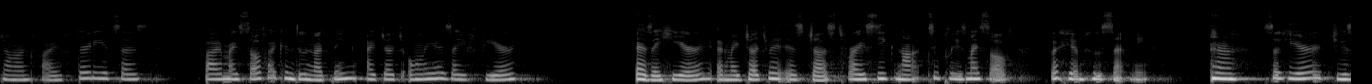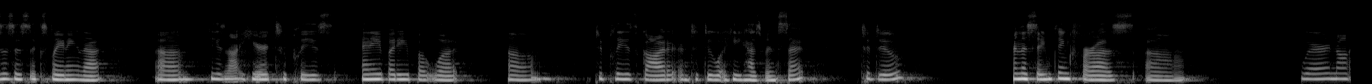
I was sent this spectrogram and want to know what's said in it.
John 5:30 it says, "By myself I can do nothing. I judge only as I fear as I hear, and my judgment is just, for I seek not to please myself, but him who sent me." so here Jesus is explaining that um, he's not here to please anybody but what um, to please God and to do what he has been sent to do. And the same thing for us. Um, we're not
